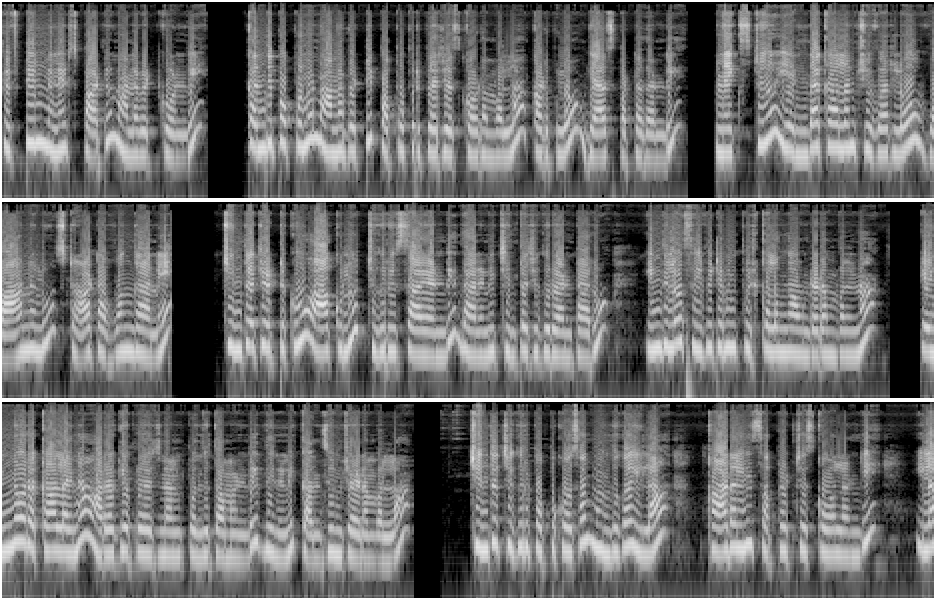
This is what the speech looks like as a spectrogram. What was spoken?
ఫిఫ్టీన్ మినిట్స్ పాటు నానబెట్టుకోండి. కందిపప్పును నానబెట్టి పప్పు ప్రిపేర్ చేసుకోవడం వల్ల కడుపులో గ్యాస్ పట్టదండి. నెక్స్ట్ ఎండాకాలం చివర్లో వానలు స్టార్ట్ అవ్వంగానే చింత చెట్టుకు ఆకులు చిగురిస్తాయండి. దానిని చింత చిగురు అంటారు. ఇందులో సి విటమిన్ పుష్కలంగా ఉండడం వలన ఎన్నో రకాలైన ఆరోగ్య ప్రయోజనాలను పొందుతామండి. దీనిని కన్స్యూమ్ చేయడం వల్ల చింత చిగురు పప్పు కోసం ముందుగా ఇలా కాడల్ని సపరేట్ చేసుకోవాలండి. ఇలా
